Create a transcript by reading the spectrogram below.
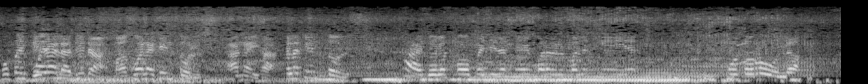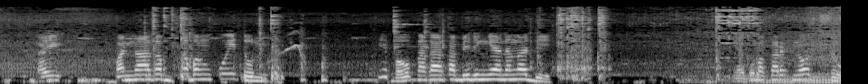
Maupay Di na la, di na. Magwala kintols. Anay ha. Wala kintols. Ha, dulat mo pa din may maral malat ngayon. Motorola. Ay, mangagab-kabang ko ito. Di ba, nakakabiling yan ang adi. Ya, makarit nga otso.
